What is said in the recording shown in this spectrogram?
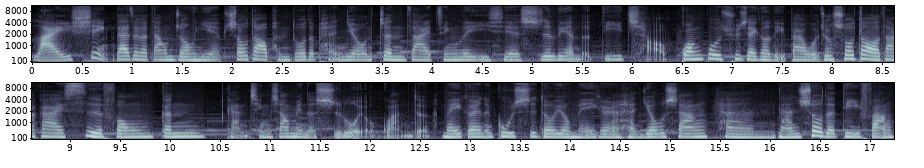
来信，在这个当中也收到很多的朋友正在经历一些失恋的低潮。光过去这个礼拜，我就收到了大概四封跟感情上面的失落有关的。每一个人的故事都有每一个人很忧伤、很难受的地方。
